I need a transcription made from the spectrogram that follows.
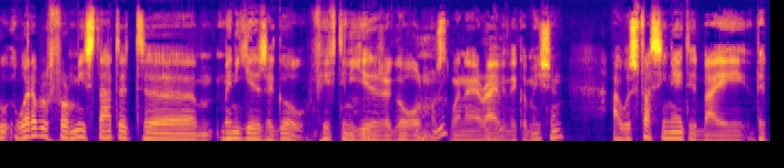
wearable for me started um many years ago, 15 years ago almost, when I arrived in the commission. I was fascinated by the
